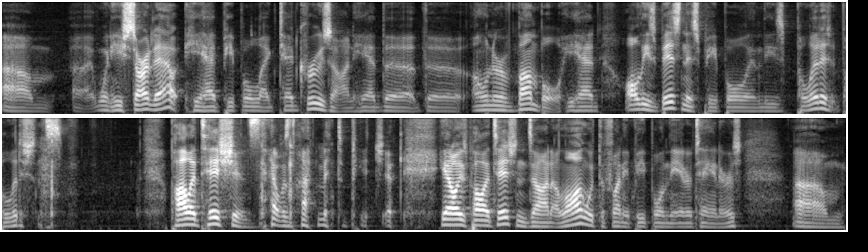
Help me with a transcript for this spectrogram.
um, uh, when he started out, he had people like Ted Cruz on. He had the the owner of Bumble. He had all these business people and these politi- politicians. politicians. That was not meant to be a joke. He had all these politicians on, along with the funny people and the entertainers. Um,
